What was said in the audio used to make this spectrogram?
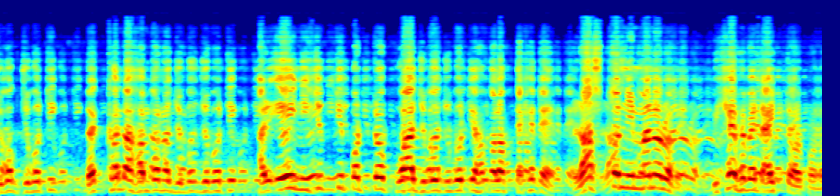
যুৱক যুৱতীক দক্ষতা সম্পন্ন যুৱক যুৱতীক আৰু এই নিযুক্তি পত্ৰ পোৱা যুৱক যুৱতীসকলক তেখেতে ৰাষ্ট্ৰ নিৰ্মাণৰ বাবে বিশেষভাৱে দায়িত্ব অৰ্পণ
